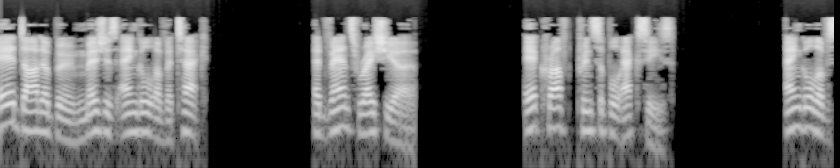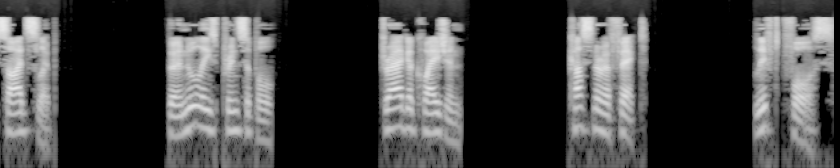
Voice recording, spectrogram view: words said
Air data boom measures angle of attack Advance ratio Aircraft principal axes Angle of sideslip Bernoulli's principle Drag equation Küssner effect Lift force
